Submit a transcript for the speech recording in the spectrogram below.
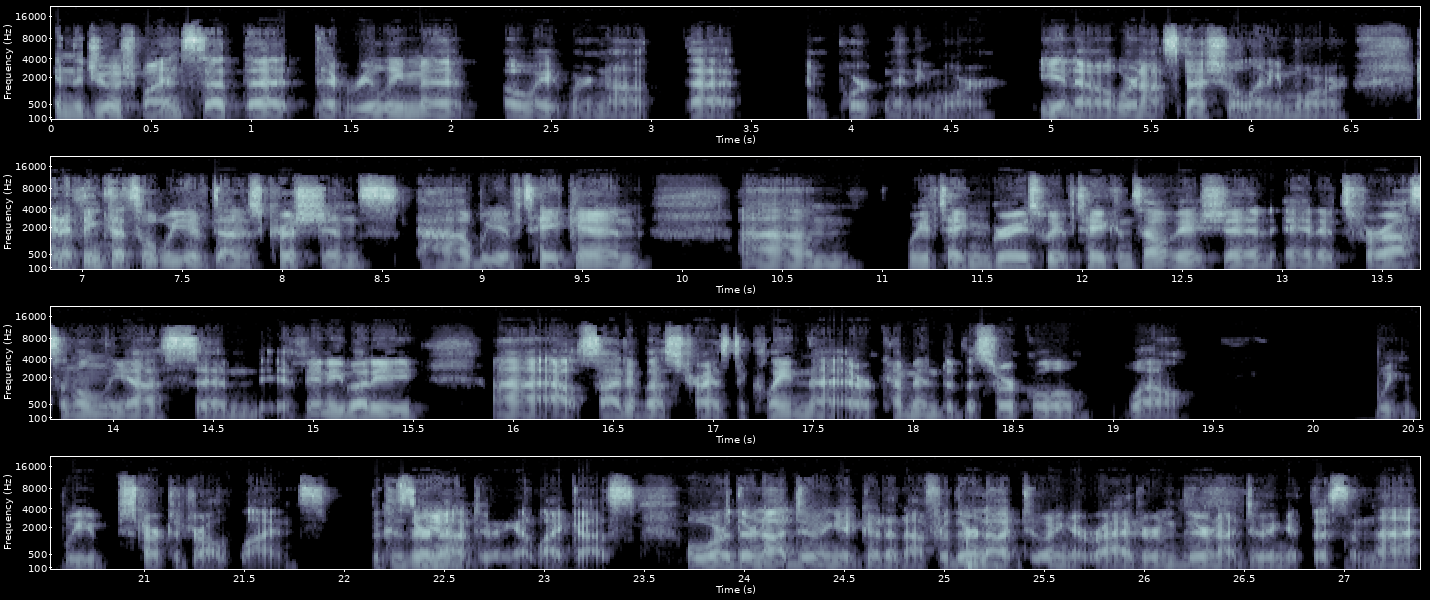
in the Jewish mindset that that really meant, "Oh wait, we're not that important anymore." You know, we're not special anymore. And I think that's what we have done as Christians. Uh, we have taken um, we have taken grace, we have taken salvation, and it's for us and only us. And if anybody uh, outside of us tries to claim that or come into the circle, well, we we start to draw lines because they're yeah. not doing it like us, or they're not doing it good enough, or they're not doing it right, or they're not doing it this and that.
